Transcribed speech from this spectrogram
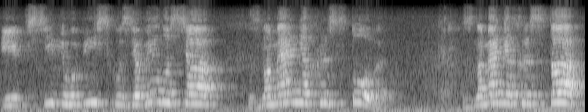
і всім його війську з'явилося знамення Христове, знамення Христа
